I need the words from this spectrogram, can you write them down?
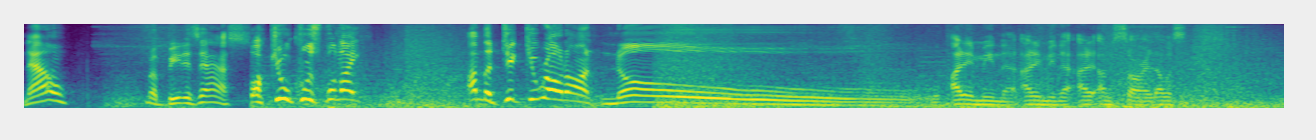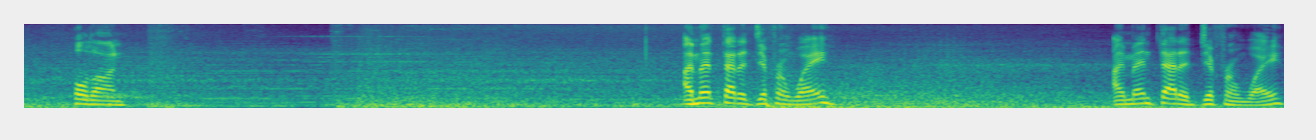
Now, I'm gonna beat his ass. Fuck you, Crucible Knight! I'm the dick you rode on! No! I didn't mean that. I didn't mean that. I, I'm sorry. That was... Hold on. I meant that a different way. I meant that a different way.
